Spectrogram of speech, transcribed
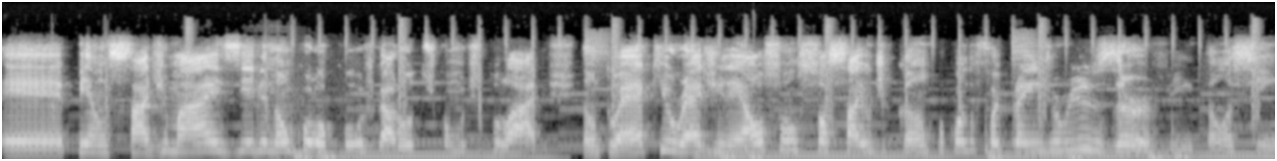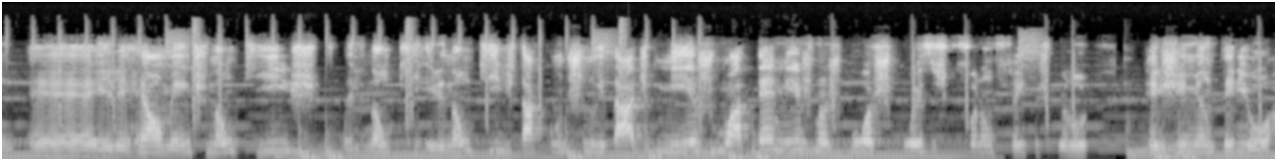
é, pensar demais e ele não colocou os garotos como titulares. Tanto é que o Red Nelson só saiu de campo quando foi para injury reserve. Então, assim, é, ele realmente não quis, ele não, ele não quis dar continuidade mesmo, até mesmo as boas coisas que foram feitas feitas pelo regime anterior.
